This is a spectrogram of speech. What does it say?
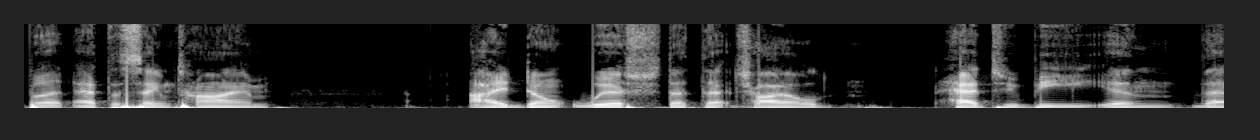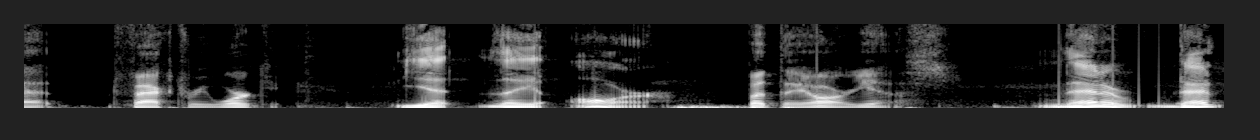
But at the same time, I don't wish that that child had to be in that factory working. Yet they are. But they are, yes. That that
